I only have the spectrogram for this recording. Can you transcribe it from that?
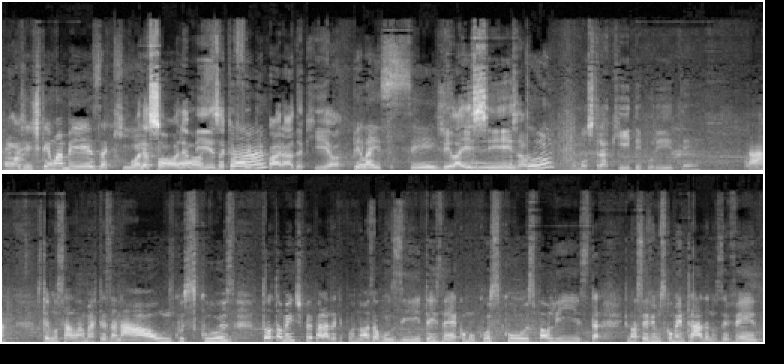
Vamos lá. A gente tem uma mesa aqui. Olha só, olha a mesa que foi preparada aqui, ó. Pela E6. Pela E6, ó. Vou mostrar aqui item por item. Tá? Temos salame artesanal, um cuscuz totalmente preparado aqui por nós alguns itens, né, como cuscuz paulista, que nós servimos como entrada nos eventos,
